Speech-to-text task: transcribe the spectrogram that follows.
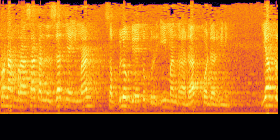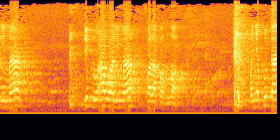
pernah merasakan lezatnya iman sebelum dia itu beriman terhadap qadar ini. Yang kelima, Dikru awalima khalaqallah. Penyebutan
